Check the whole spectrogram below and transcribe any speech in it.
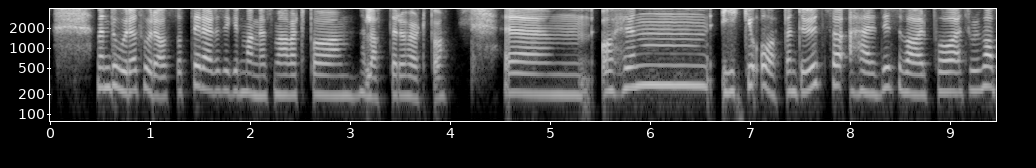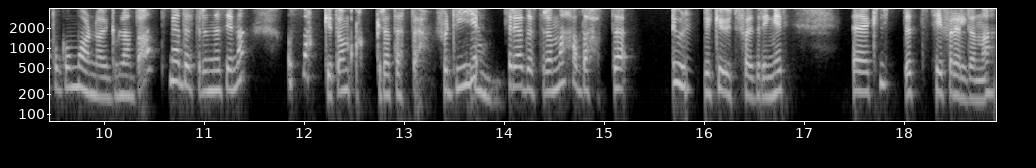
Men Dora Toralsdottir er det sikkert mange som har vært på Latter og hørt på. Uh, og hun gikk jo åpent ut, så Herdis var på jeg tror hun var på God morgen Norge blant annet, med døtrene sine og snakket om akkurat dette. For de tre døtrene hadde hatt ulike utfordringer uh, knyttet til foreldrene,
